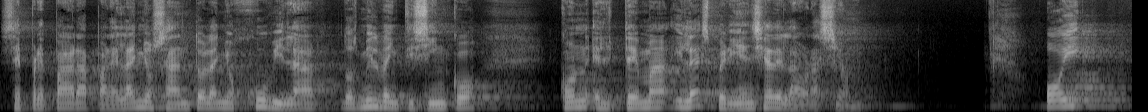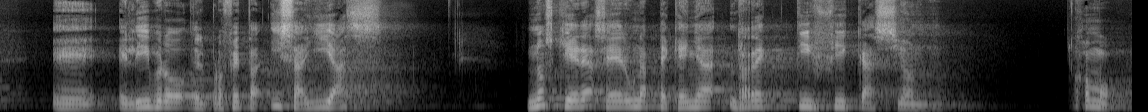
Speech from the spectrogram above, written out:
se prepara para el año santo, el año jubilar 2025 con el tema y la experiencia de la oración. Hoy eh, el libro del profeta Isaías nos quiere hacer una pequeña rectificación. ¿Cómo?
